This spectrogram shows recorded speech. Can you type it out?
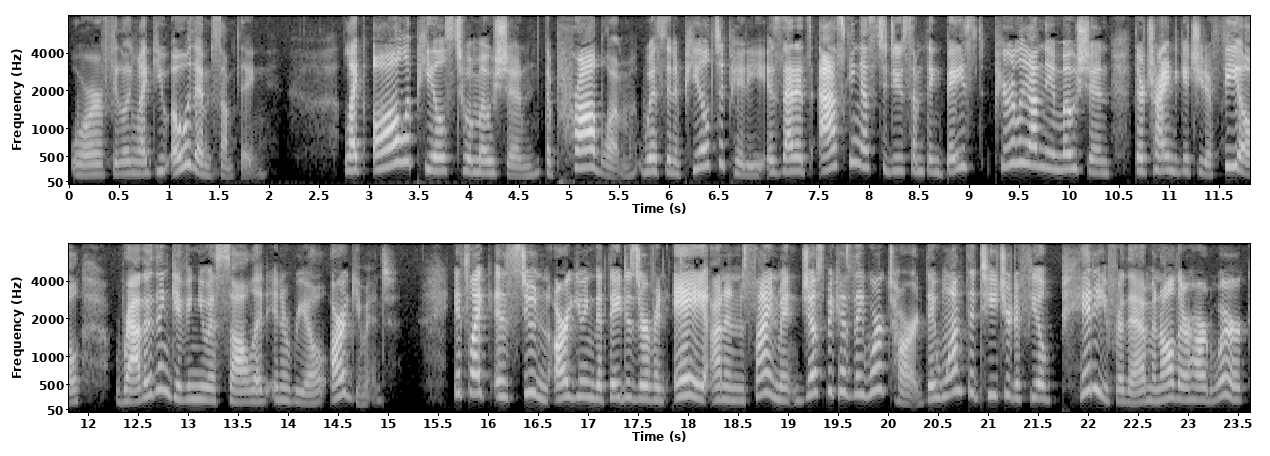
or feeling like you owe them something. Like all appeals to emotion, the problem with an appeal to pity is that it's asking us to do something based purely on the emotion they're trying to get you to feel rather than giving you a solid and a real argument. It's like a student arguing that they deserve an A on an assignment just because they worked hard. They want the teacher to feel pity for them and all their hard work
